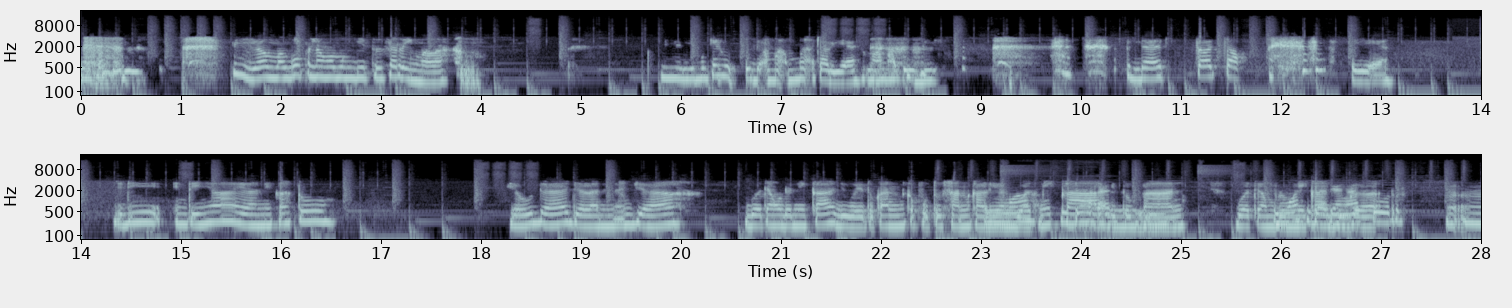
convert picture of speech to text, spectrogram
iya, emak gue pernah ngomong gitu sering malah. Ya, mungkin udah emak-emak kali ya, emak Budi. Udah cocok. Iya. Jadi intinya ya nikah tuh ya udah jalanin aja. Buat yang udah nikah juga itu kan keputusan kalian Semua buat nikah udah gitu kan. Buat yang belum Semua sudah nikah juga ngatur. Mm-mm,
